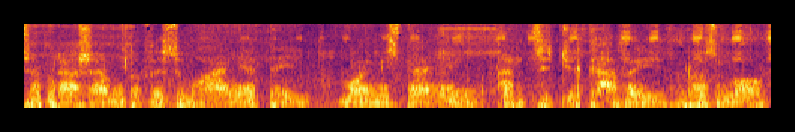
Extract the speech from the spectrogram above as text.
Zapraszam do wysłuchania tej, moim zdaniem, arcyciekawej rozmowy.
